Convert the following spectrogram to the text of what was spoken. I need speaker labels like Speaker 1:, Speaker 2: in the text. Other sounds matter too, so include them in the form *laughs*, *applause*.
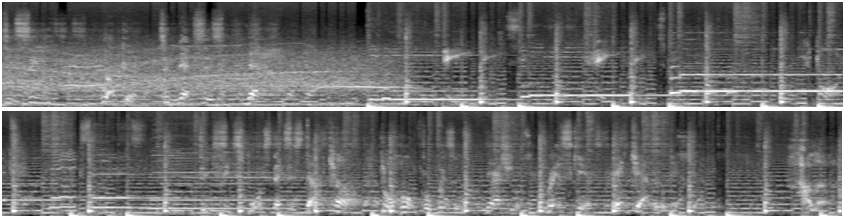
Speaker 1: DC. Welcome to Nexus Now. DCSportsNexus.com, your home for Wizards, Nationals, Redskins, and Capitals. Holla.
